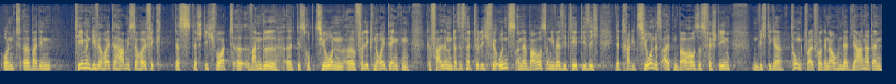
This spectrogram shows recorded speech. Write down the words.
Und äh, bei den Themen, die wir heute haben, ist ja häufig das, das Stichwort äh, Wandel, äh, Disruption, äh, völlig Neudenken gefallen. Und das ist natürlich für uns an der Bauhaus-Universität, die sich in der Tradition des alten Bauhauses verstehen, ein wichtiger Punkt, weil vor genau 100 Jahren hat ein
